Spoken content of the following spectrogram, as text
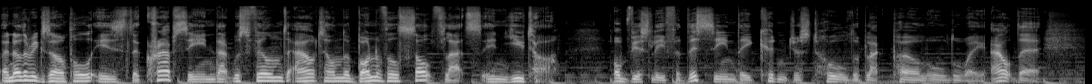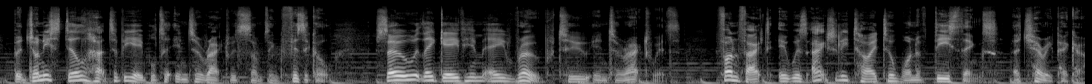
Another example is the crab scene that was filmed out on the Bonneville Salt Flats in Utah. Obviously, for this scene, they couldn't just haul the Black Pearl all the way out there, but Johnny still had to be able to interact with something physical, so they gave him a rope to interact with. Fun fact, it was actually tied to one of these things, a cherry picker.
